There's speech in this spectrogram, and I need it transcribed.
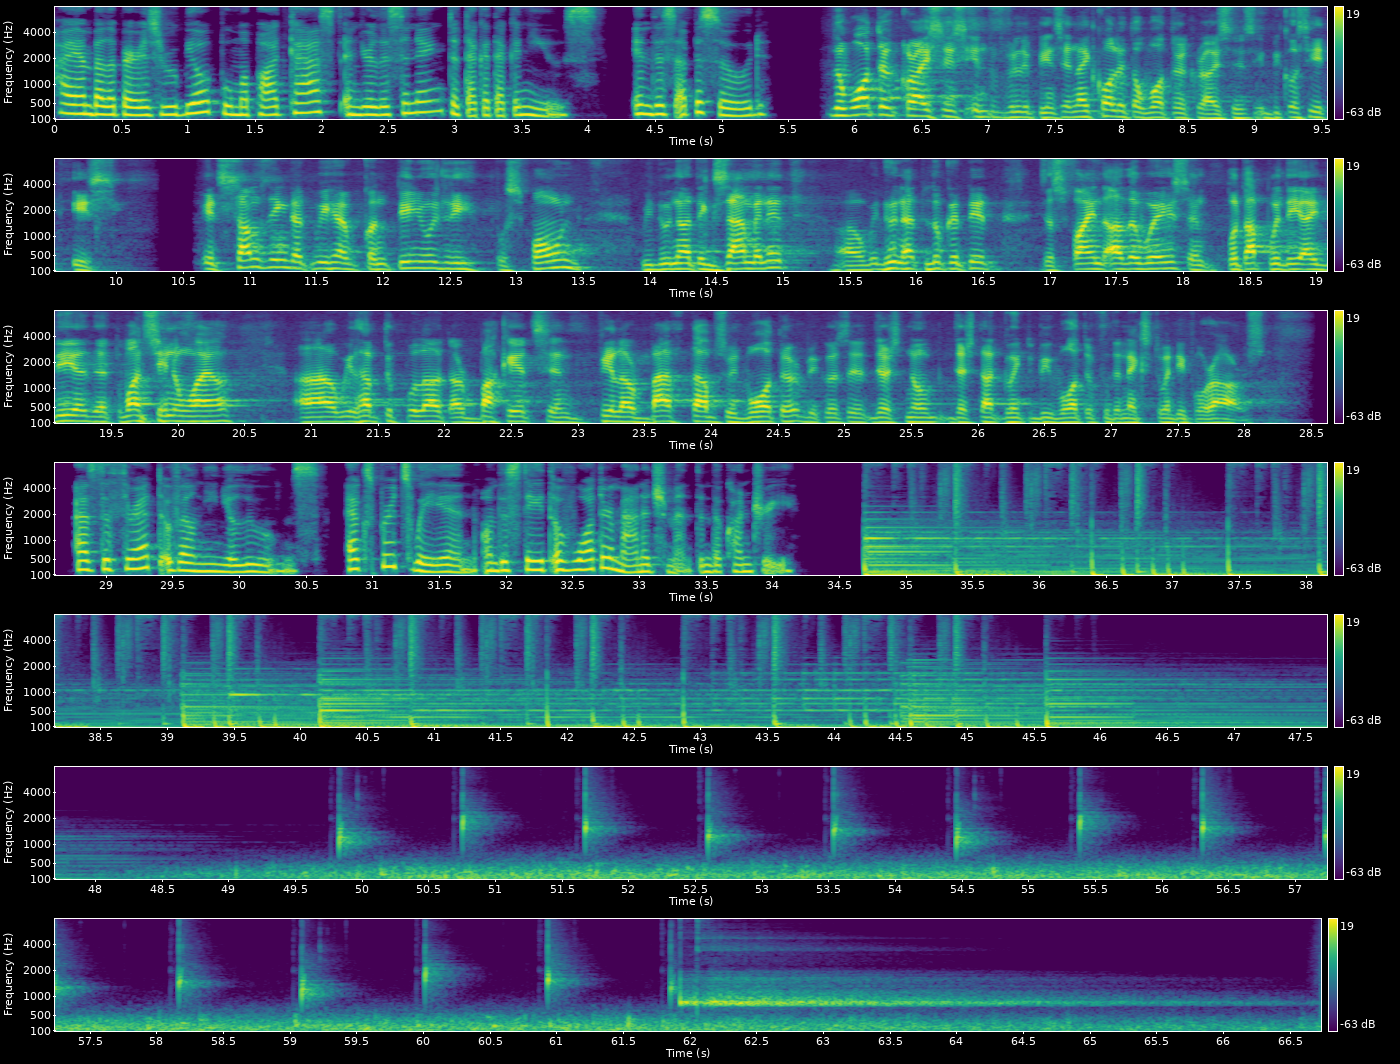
Hi, I'm Bella Perez Rubio, Puma Podcast, and you're listening to Teka News. In this episode, the water crisis in the Philippines, and I call it a water crisis because it is. It's something that we have continually postponed. We do not examine it. Uh, we do not look at it. Just find other ways and put up with the idea that once in a while uh, we'll have to pull out our buckets and fill our bathtubs with water because uh, there's no, there's not going to be water for the next 24 hours. As the threat of El Nino looms, experts weigh in on the state of water management in the country.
